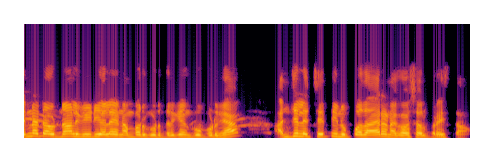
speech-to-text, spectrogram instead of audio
என்ன டவுட்னாலும் வீடியோவில் நம்பர் கொடுத்துருக்கேன் கூப்பிடுங்க. அஞ்சு லட்சத்தி முப்பதாயிரம் நெகோசியல் ப்ரைஸ் தான்.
